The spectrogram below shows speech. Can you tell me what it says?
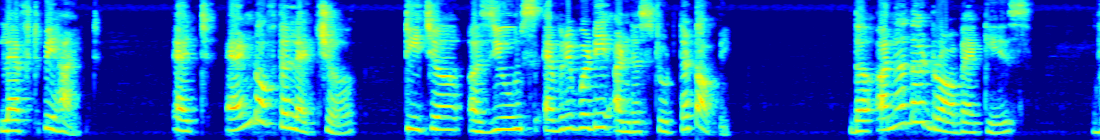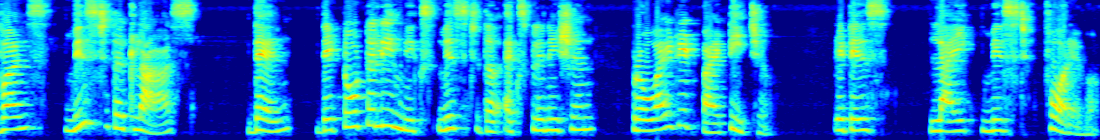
left behind. At end of the lecture, teacher assumes everybody understood the topic. The another drawback is once missed the class, then they totally mix, missed the explanation provided by teacher. It is like missed forever.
